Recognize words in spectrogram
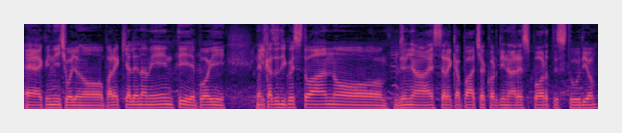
eh, quindi ci vogliono parecchi allenamenti e poi nel caso di questo anno bisogna essere capaci a coordinare sport e studio.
